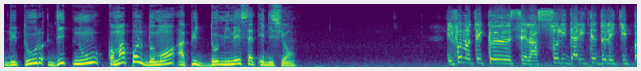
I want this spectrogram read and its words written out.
du Tour. Dites-nous comment Paul Daumont a pu dominer cette édition. Il faut noter que c'est la solidarité de l'équipe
